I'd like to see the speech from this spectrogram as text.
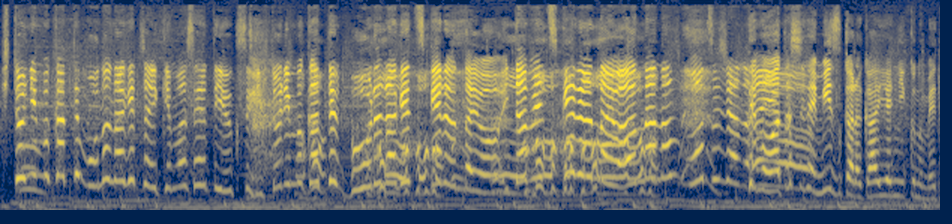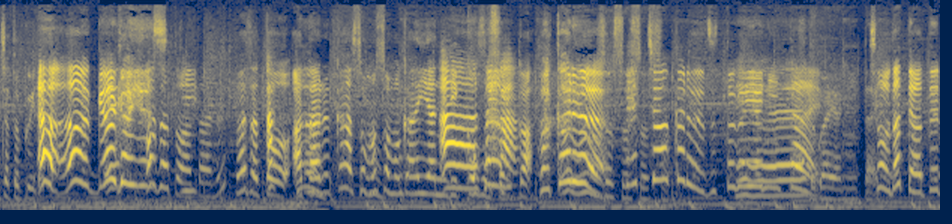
人に向かって物投げちゃいけませんっていうくせに人に向かってボール投げつけるんだよ痛めつけるんだよ外野に行くのめっちゃ得意ああガガイわざと当たる？わざと当たるか、そもそも外野に立候補するか。わか。るそうそうそうそう。めっちゃわかる。ずっと外野にいずたい。っと外野にいたい。そうだって当て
